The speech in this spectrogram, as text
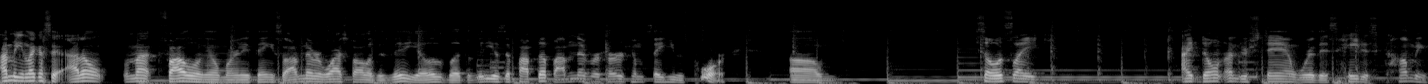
I mean, like I said, I don't. I'm not following him or anything, so I've never watched all of his videos. But the videos that popped up, I've never heard him say he was poor. Um, so it's like I don't understand where this hate is coming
